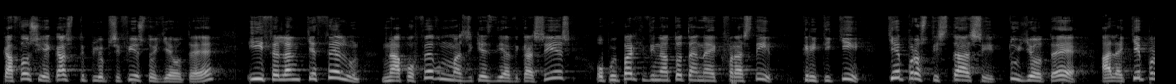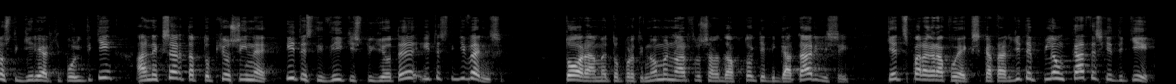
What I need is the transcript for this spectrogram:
καθώς οι εκάστοτε πλειοψηφίες στο ΓΕΟΤΕ ήθελαν και θέλουν να αποφεύγουν μαζικές διαδικασίες όπου υπάρχει δυνατότητα να εκφραστεί κριτική και προς τη στάση του ΓΕΟΤΕ αλλά και προς την κυρίαρχη πολιτική, ανεξάρτητα από το ποιος είναι είτε στη διοίκηση του ΓΕΟΤΕ είτε στην κυβέρνηση. Τώρα, με το προτινόμενο άρθρο 48 και την κατάργηση και της παραγράφου 6, καταργείται πλέον κάθε σχετική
